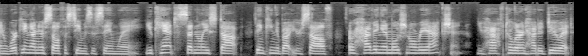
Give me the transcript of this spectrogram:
And working on your self esteem is the same way. You can't suddenly stop thinking about yourself or having an emotional reaction. You have to learn how to do it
